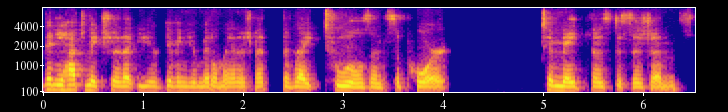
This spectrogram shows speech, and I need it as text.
then you have to make sure that you're giving your middle management the right tools and support to make those decisions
